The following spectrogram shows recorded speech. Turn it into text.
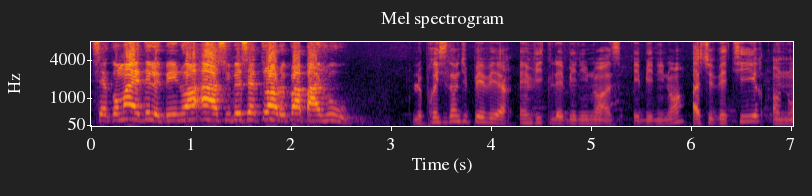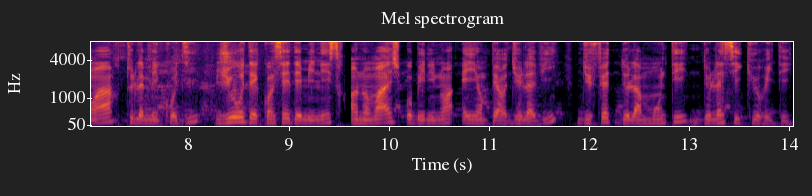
c'est comment aider le Béninois à assumer ses trois repas par jour. Le président du PVR invite les Béninoises et Béninois à se vêtir en noir tous les mercredis, jour des conseils des ministres, en hommage aux Béninois ayant perdu la vie du fait de la montée de l'insécurité.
